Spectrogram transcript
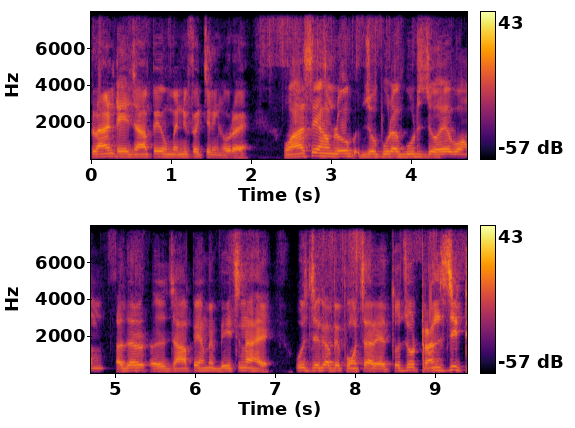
प्लांट है जहाँ पे वो मैन्युफैक्चरिंग हो रहा है, वहाँ से हम लोग जो पूरा गुड्स जो है वो हम अदर जहाँ पे हमें बेचना है, उस जगह पे पहुँचा रहे तो जो ट्रांजिट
